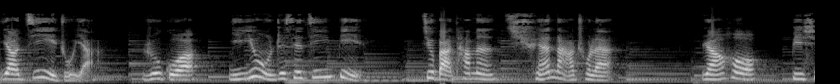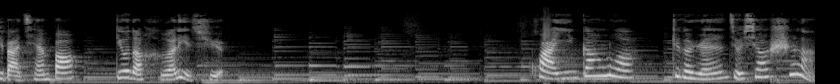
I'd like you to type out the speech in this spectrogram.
要记住呀，如果你用这些金币，就把它们全拿出来，然后必须把钱包丢到河里去。”话音刚落，这个人就消失了。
